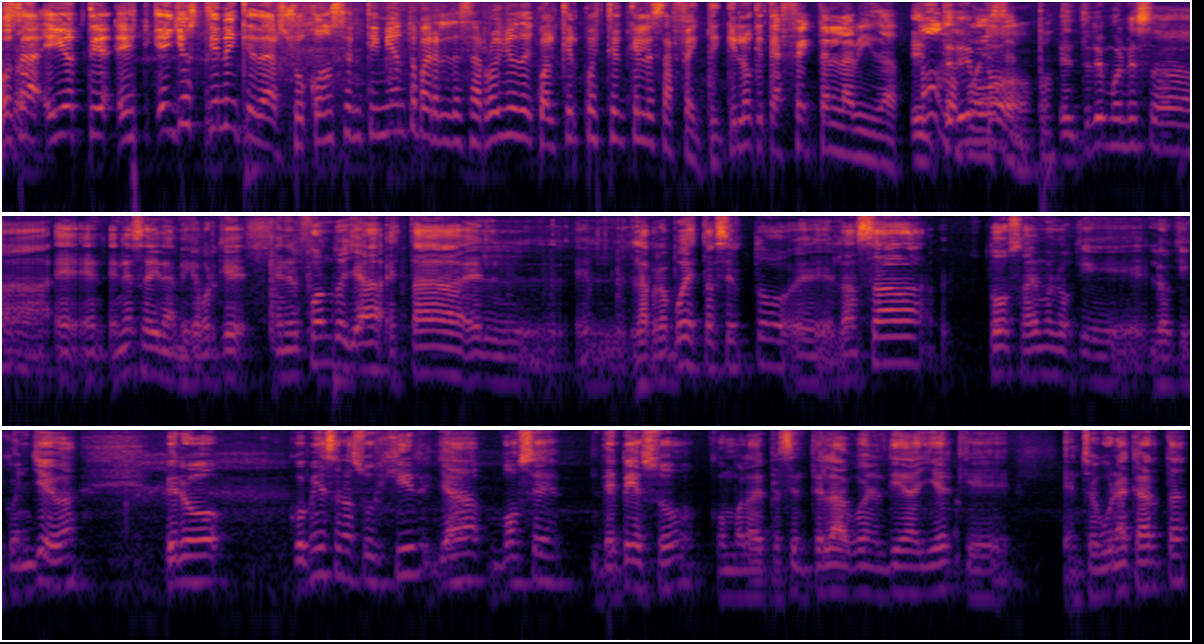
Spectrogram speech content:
o sea, ellos te- es- ellos tienen que dar su consentimiento para el desarrollo de cualquier cuestión que les afecte, que es lo que te afecta en la vida. Todo puede Entremos, ser. entremos en esa en, en esa dinámica, porque en el fondo ya está el- el- la propuesta, ¿cierto? Eh, lanzada, todos sabemos lo que, lo que conlleva, pero comienzan a surgir ya voces de peso, como la del presidente Lago en el día de ayer, que entregó una carta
